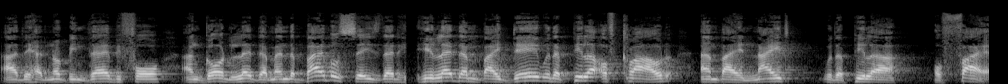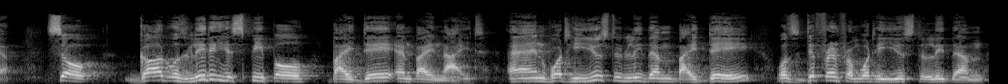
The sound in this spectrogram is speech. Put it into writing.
Uh, they had not been there before, and God led them. And the Bible says that He led them by day with a pillar of cloud and by night with a pillar of fire. So God was leading His people by day and by night. And what He used to lead them by day was different from what he used to lead them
